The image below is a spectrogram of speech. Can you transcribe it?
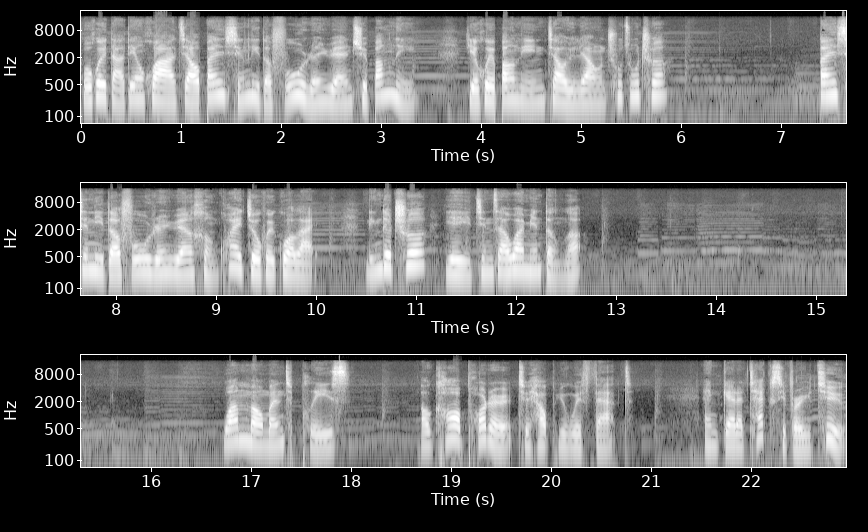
我会打电话叫搬行李的服务人员去帮您，也会帮您叫一辆出租车。搬行李的服务人员很快就会过来，您的车也已经在外面等了。One moment, please. I'll call a porter to help you with that. And get a taxi for you too.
